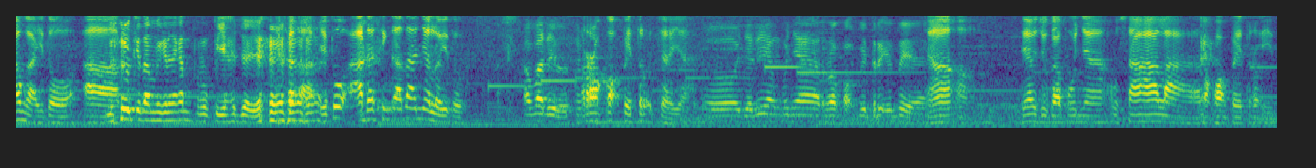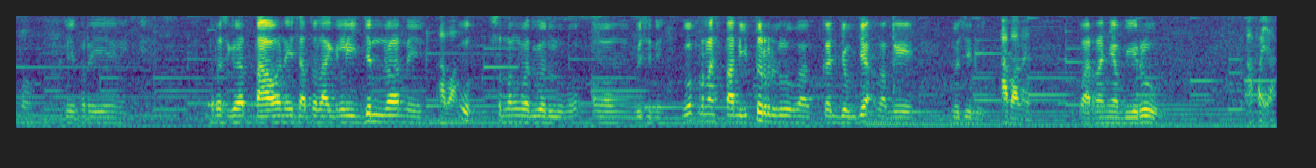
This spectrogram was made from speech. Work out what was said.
tahu nggak itu uh, dulu kita mikirnya kan rupiah aja ya. Itu ada singkatannya loh itu. Apa Dil? rokok Petro Jaya. Oh jadi yang punya rokok Fitri itu ya? Ya uh, dia juga punya usaha lah rokok Petro itu. Delivery ini. Terus gue tahu nih satu lagi legend banget nih. Apa? uh seneng banget gue dulu ngomong bus ini. Gue pernah study tour dulu ke Jogja pakai bus ini. Apa men warnanya biru. Apa ya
